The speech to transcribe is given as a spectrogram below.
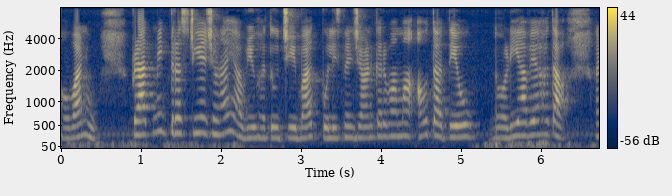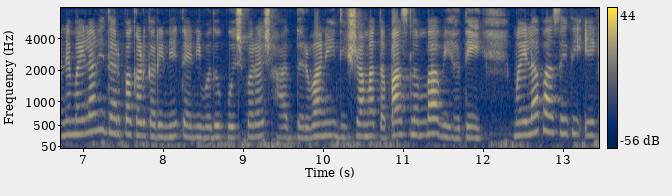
હોવાનું પ્રાથમિક દ્રષ્ટિએ જણાઈ આવ્યું હતું. જે બાદ પોલીસને જાણ કરવામાં આવતા તેઓ દોડી આવ્યા હતા અને મહિલાની ધરપકડ કરીને તેની વધુ પૂછપરછ હાથ ધરવાની દિશામાં તપાસ લંબાવી હતી. મહિલા પાસેથી એક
